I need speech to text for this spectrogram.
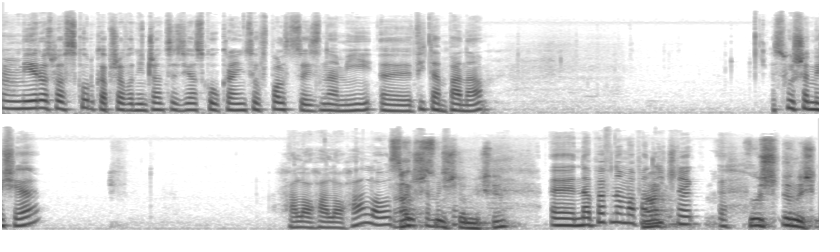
Mirosław Skórka, przewodniczący Związku Ukraińców w Polsce jest z nami. E, Witam pana. Słyszymy się? Halo, halo, halo. Tak, Słyszymy się? słyszymy się. E, Na pewno ma pan Tak. liczne... Słyszymy się.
